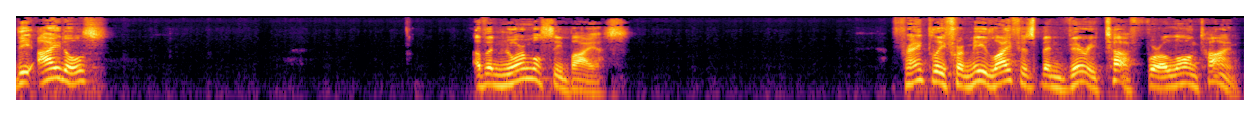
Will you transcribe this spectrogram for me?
The idols of a normalcy bias. Frankly, for me, life has been very tough for a long time.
